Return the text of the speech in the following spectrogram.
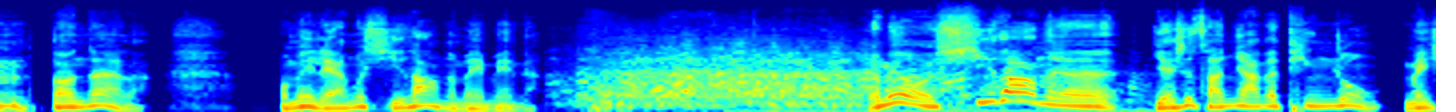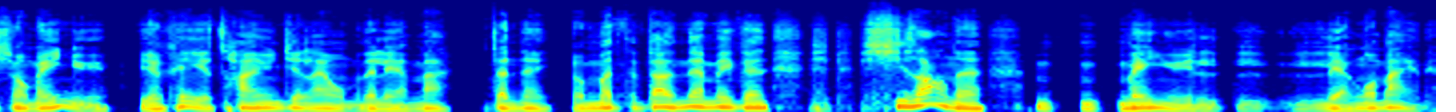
到现在了。我没连过西藏的妹妹呢，有没有西藏的也是咱家的听众美小美女也可以参与进来我们的连麦？真的有没？但那没跟西藏的美女连过麦呢？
